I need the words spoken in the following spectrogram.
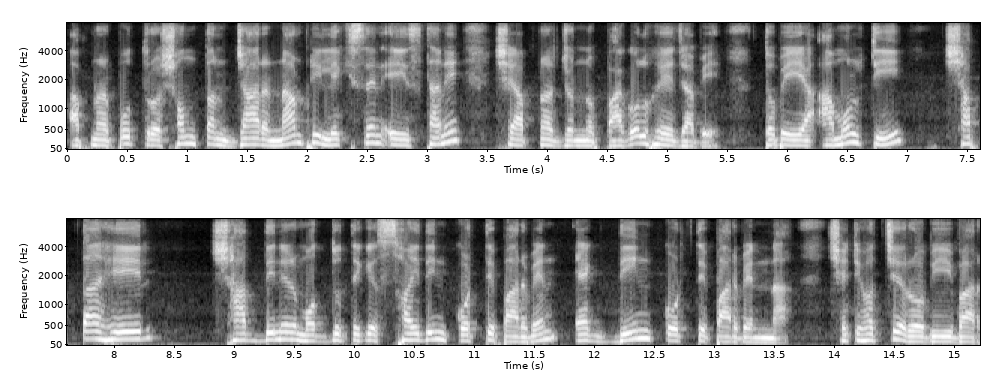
আপনার পুত্র, সন্তান, যার নামটি লিখছেন এই স্থানে, সে আপনার জন্য পাগল হয়ে যাবে। তবে এই আমলটি সপ্তাহের সাত দিনের মধ্য থেকে ছয় দিন করতে পারবেন একদিন করতে পারবেন না। সেটি হচ্ছে রবিবার।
